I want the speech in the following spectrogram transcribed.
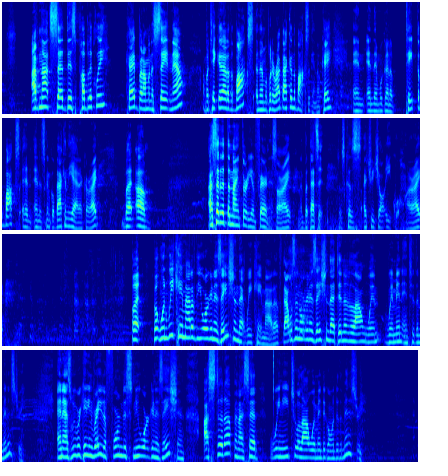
I've not said this publicly, okay, but I'm to say it now. I'm to take it out of the box and then I'm to put it right back in the box again, okay? and, and then we're to tape the box and, and it's to go back in the attic, all right? But um, I said it at the 9.30 in fairness, all right? But that's it, just because I treat y'all equal, all right? but, but when we came out of the organization that we came out of, that was an organization that didn't allow wim- women into the ministry. And as we were getting ready to form this new organization, I stood up and I said, We need to allow women to go into the ministry.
